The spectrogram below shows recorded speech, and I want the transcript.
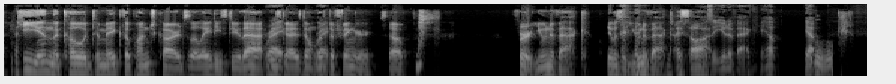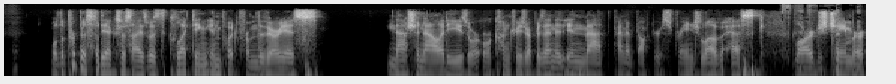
key in the code to make the punch cards. The ladies do that. These guys don't lift Right. a finger. So for Univac, it was a Univac. I saw It was it. Was a Univac. Yep. Yep. Ooh. Well, the purpose of the exercise was collecting input from the various nationalities or, or countries represented in that kind of Doctor Strangelove esque large chamber.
